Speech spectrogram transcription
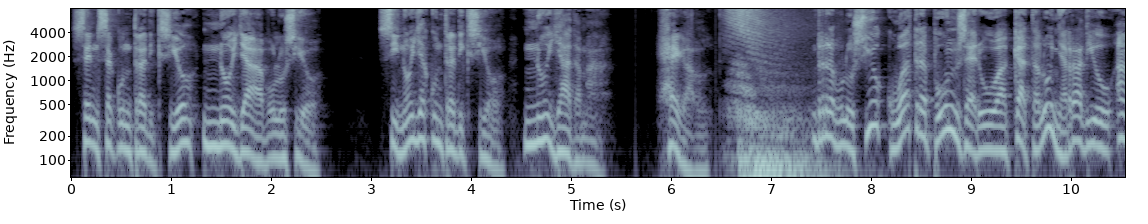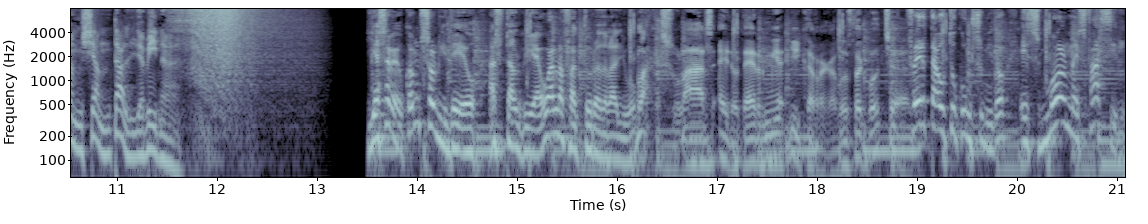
Sense contradicció no hi ha evolució. Si no hi ha contradicció, no hi ha demà. Hegel. Revolució 4.0 a Catalunya Ràdio amb Xantal Llavina. Ja sabeu com Solideo estalvieu en la factura de la llum? Plaques solars, aerotèrmia i carregadors de cotxe. Fer-te autoconsumidor és molt més fàcil,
